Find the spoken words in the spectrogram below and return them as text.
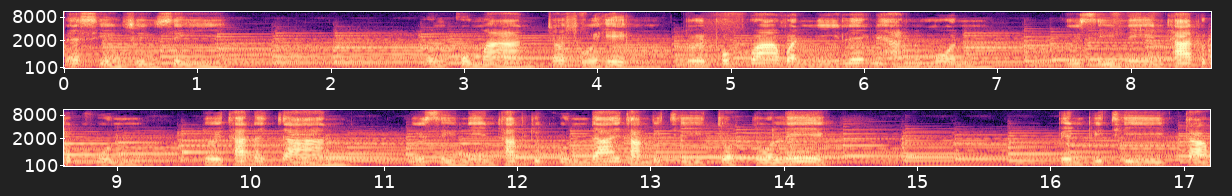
และเสียงซึนซีองกุมารเจ้าสัวเฮง โดยพบว่าวันนี้เลขในอ่างน้ำมนต์ฤาษีเนนธาตุพุทธคุณ โดยท่านอาจารย์ ฤาษีเนนธาตุพุทธคุณได้ทำพิธีจดตัวเลข เป็นพิธีกรรม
